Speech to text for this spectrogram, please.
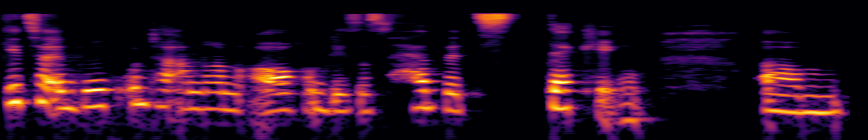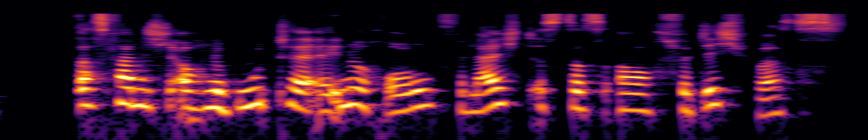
geht es ja im Buch unter anderem auch um dieses Habit Stacking. Ähm, das fand ich auch eine gute Erinnerung. Vielleicht ist das auch für dich was,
